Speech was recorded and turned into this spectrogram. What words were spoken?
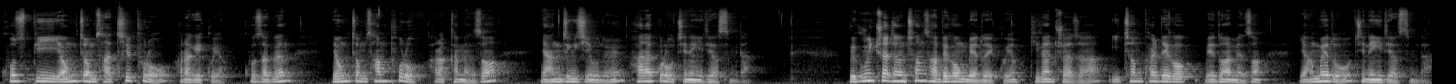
코스피 0.47% 하락했고요. 코삭은 0.3% 하락하면서 양증시 오늘 하락으로 진행이 되었습니다. 외국인 투자자는 1,400억 매도했고요. 기관 투자자 2,800억 매도하면서 양매도 진행이 되었습니다.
